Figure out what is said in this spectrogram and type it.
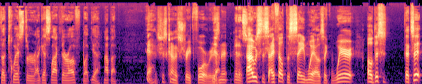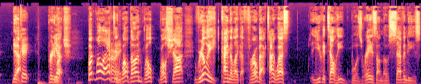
the twist, or I guess lack thereof, but yeah, not bad. Yeah, it's just kind of straightforward, Yeah, isn't it? it is. I was. This, I felt the same way. I was like, "Where? Oh, this is. That's it. Yeah, Okay. pretty Yeah. much. But well acted, right. well done, well well shot. Really, kind of like a throwback. Ti West, you could tell he was raised on those '70s,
